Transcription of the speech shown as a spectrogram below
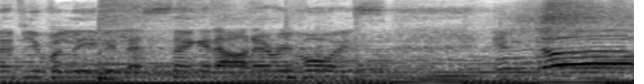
on, if you believe it, let's sing it out, every voice. And oh,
